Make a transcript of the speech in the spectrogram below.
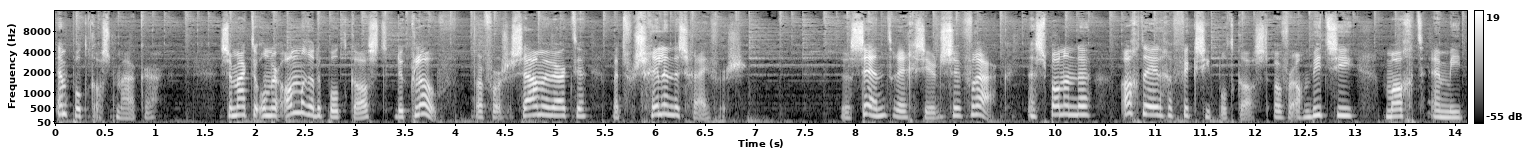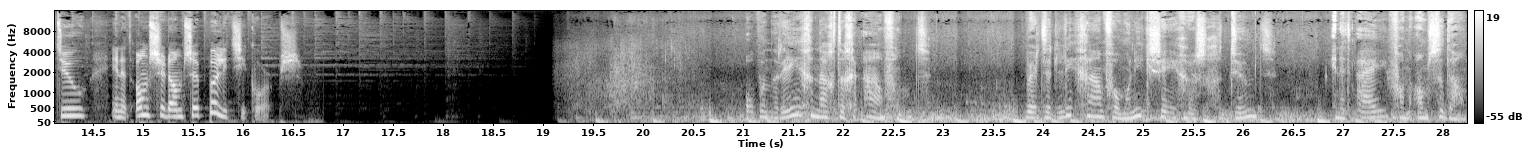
en podcastmaker. Ze maakte onder andere de podcast De Kloof, waarvoor ze samenwerkte met verschillende schrijvers. Recent regisseerde ze Wraak, een spannende, achtdelige fictiepodcast over ambitie, macht en MeToo in het Amsterdamse politiekorps. Op een regenachtige avond werd het lichaam van Monique Segers gedumpt in het ei van Amsterdam.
